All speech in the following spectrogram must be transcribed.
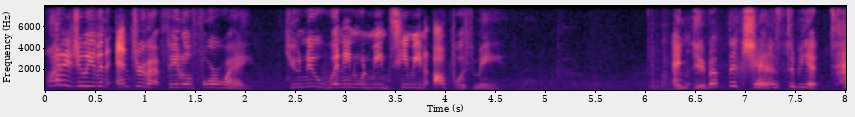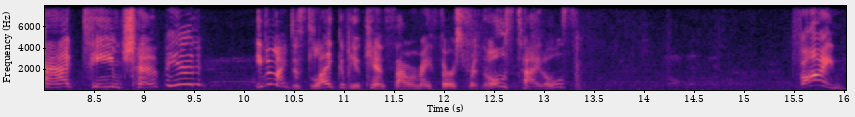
Why did you even enter that fatal four way? You knew winning would mean teaming up with me. And give up the chance to be a tag team champion? Even my dislike of you can't sour my thirst for those titles. Fine.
